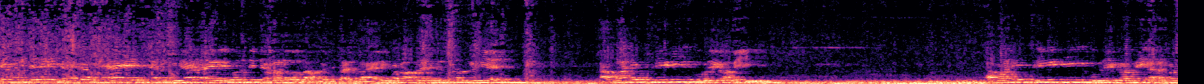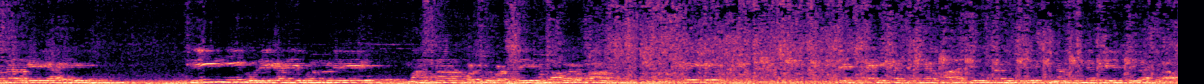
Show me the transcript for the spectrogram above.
ते म्हणजे या ज्या वह्या आहेत त्या जुन्या डायरीवरती त्या बनवतात. आपण डायरी पण आपल्या इथे सुद्धा जुनी आहे आम्हाने थ्री डी ओरिगामी आम्हाने थ्री डी ओरिगामी आत्मसात केली आहे. थ्री डी बनवलेले मासा पशुपक्षी पक्षी पार्क हे काही भारत दिवसामध्ये विनामूल्य भेट दिले असतात.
